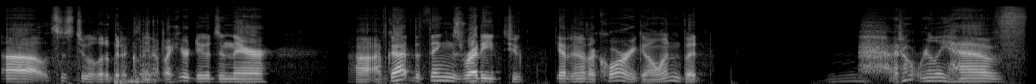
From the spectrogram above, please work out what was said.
Uh, let's just do a little bit of cleanup. I hear dudes in there. Uh, I've got the things ready to get another quarry going, but I don't really have,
